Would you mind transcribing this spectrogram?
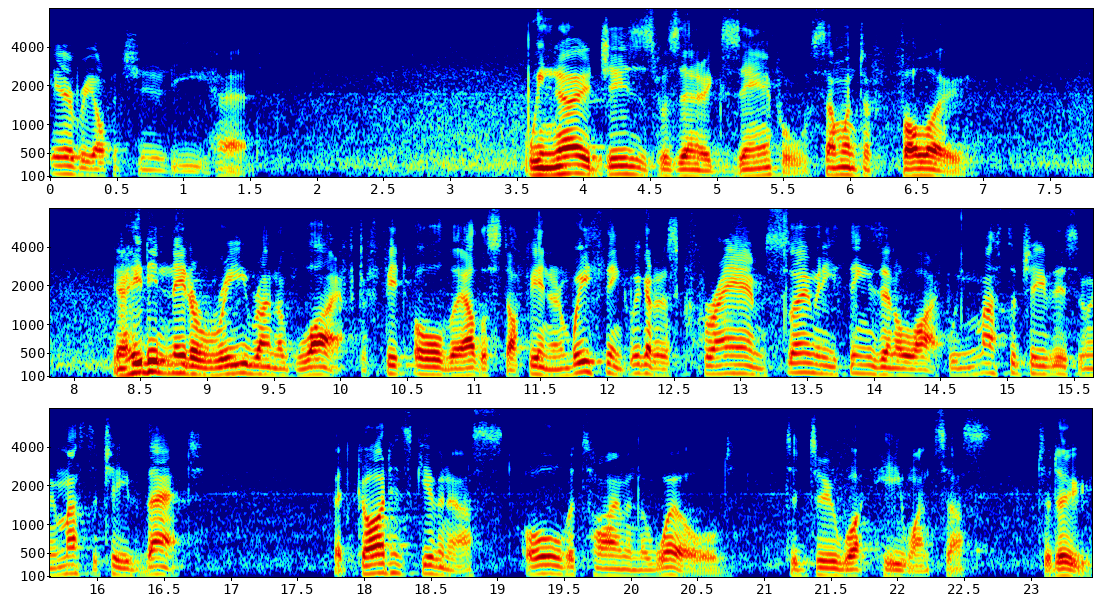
every opportunity he had. We know Jesus was an example, someone to follow, you know, he didn't need a rerun of life to fit all the other stuff in. And we think we've got to just cram so many things in a life. We must achieve this and we must achieve that. But God has given us all the time in the world to do what He wants us to do.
